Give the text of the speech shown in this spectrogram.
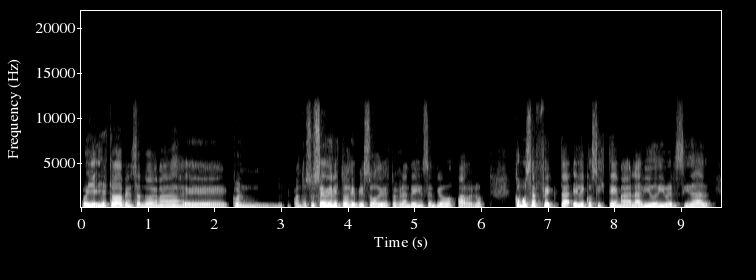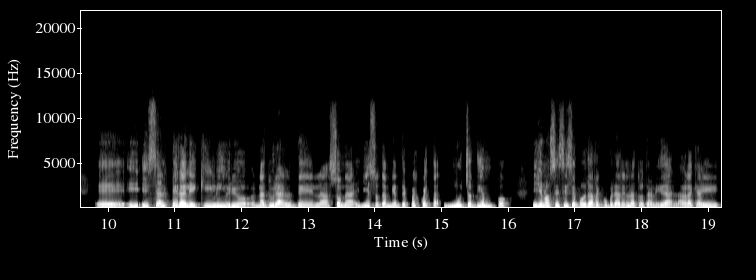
Oye, y estaba pensando además, eh, con, cuando suceden estos episodios, estos grandes incendios, Pablo, cómo se afecta el ecosistema, la biodiversidad, y, y, se altera el equilibrio natural de la zona, y eso también después cuesta mucho tiempo y yo no sé si se podrá recuperar en la totalidad. La verdad que ahí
